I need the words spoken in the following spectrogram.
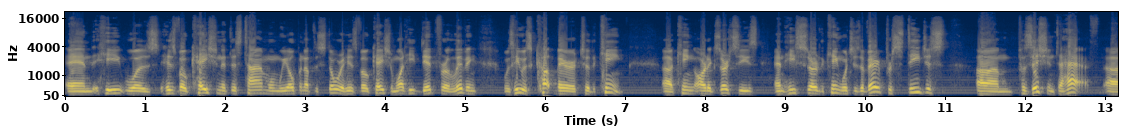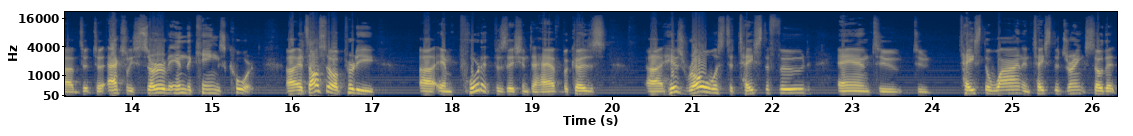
and he was his vocation at this time when we open up the story his vocation what he did for a living was he was cupbearer to the king uh, king artaxerxes and he served the king which is a very prestigious um, position to have uh, to, to actually serve in the king's court. Uh, it's also a pretty uh, important position to have because uh, his role was to taste the food and to to taste the wine and taste the drink so that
